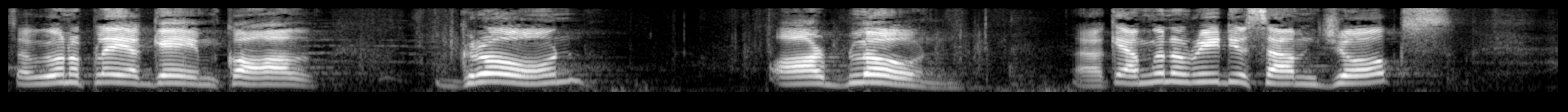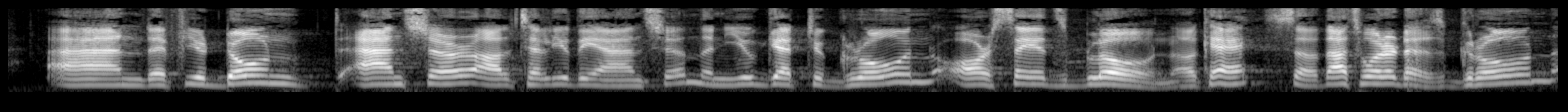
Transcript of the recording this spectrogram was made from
So we want to play a game called Groan or Blown. Okay, I'm going to read you some jokes. And if you don't answer, I'll tell you the answer. Then you get to groan or say it's blown. Okay? So that's what it is groan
